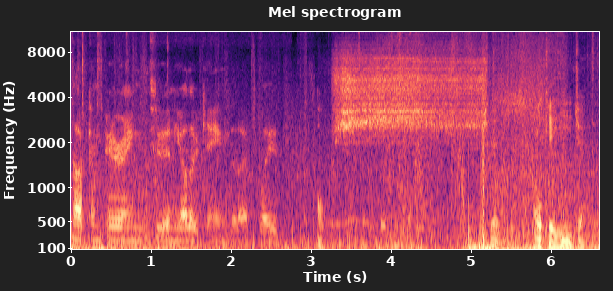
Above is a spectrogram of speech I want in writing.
Not comparing to any other game that I've played. Oh sh- shit. Okay, he ejected.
